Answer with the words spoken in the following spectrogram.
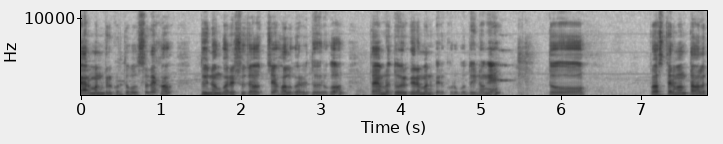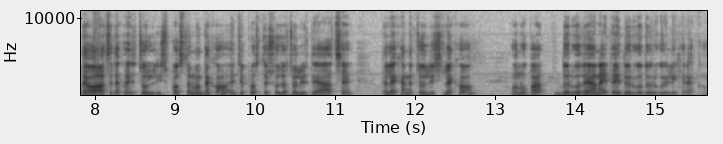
কার মান বের করতে বলছে, দেখো? দুই নম্বরে সোজা হচ্ছে হলঘরের দৈর্ঘ্য। তাই আমরা দৈর্ঘ্যের মান বের করব দুই নঙে। তো, প্রস্থের মান তাহলে দেওয়া আছে, দেখো, এই যে চল্লিশ। প্রস্থের মান দেখো, এই যে প্রস্থের সোজা চল্লিশ দেওয়া আছে। তাহলে এখানে চল্লিশ লেখো, অনুপাত, দৈর্ঘ্য দেওয়া নাই, তাই দৈর্ঘ্য দৈর্ঘ্যই লিখে রাখো।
